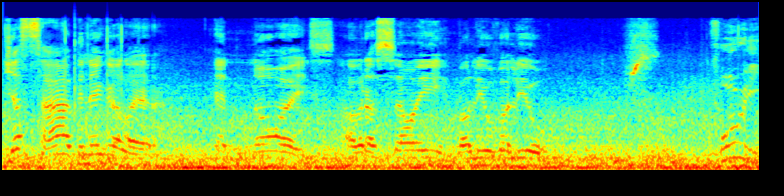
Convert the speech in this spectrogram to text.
já sabe, né, galera? É nós. Abração aí. Valeu, valeu. Fui.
